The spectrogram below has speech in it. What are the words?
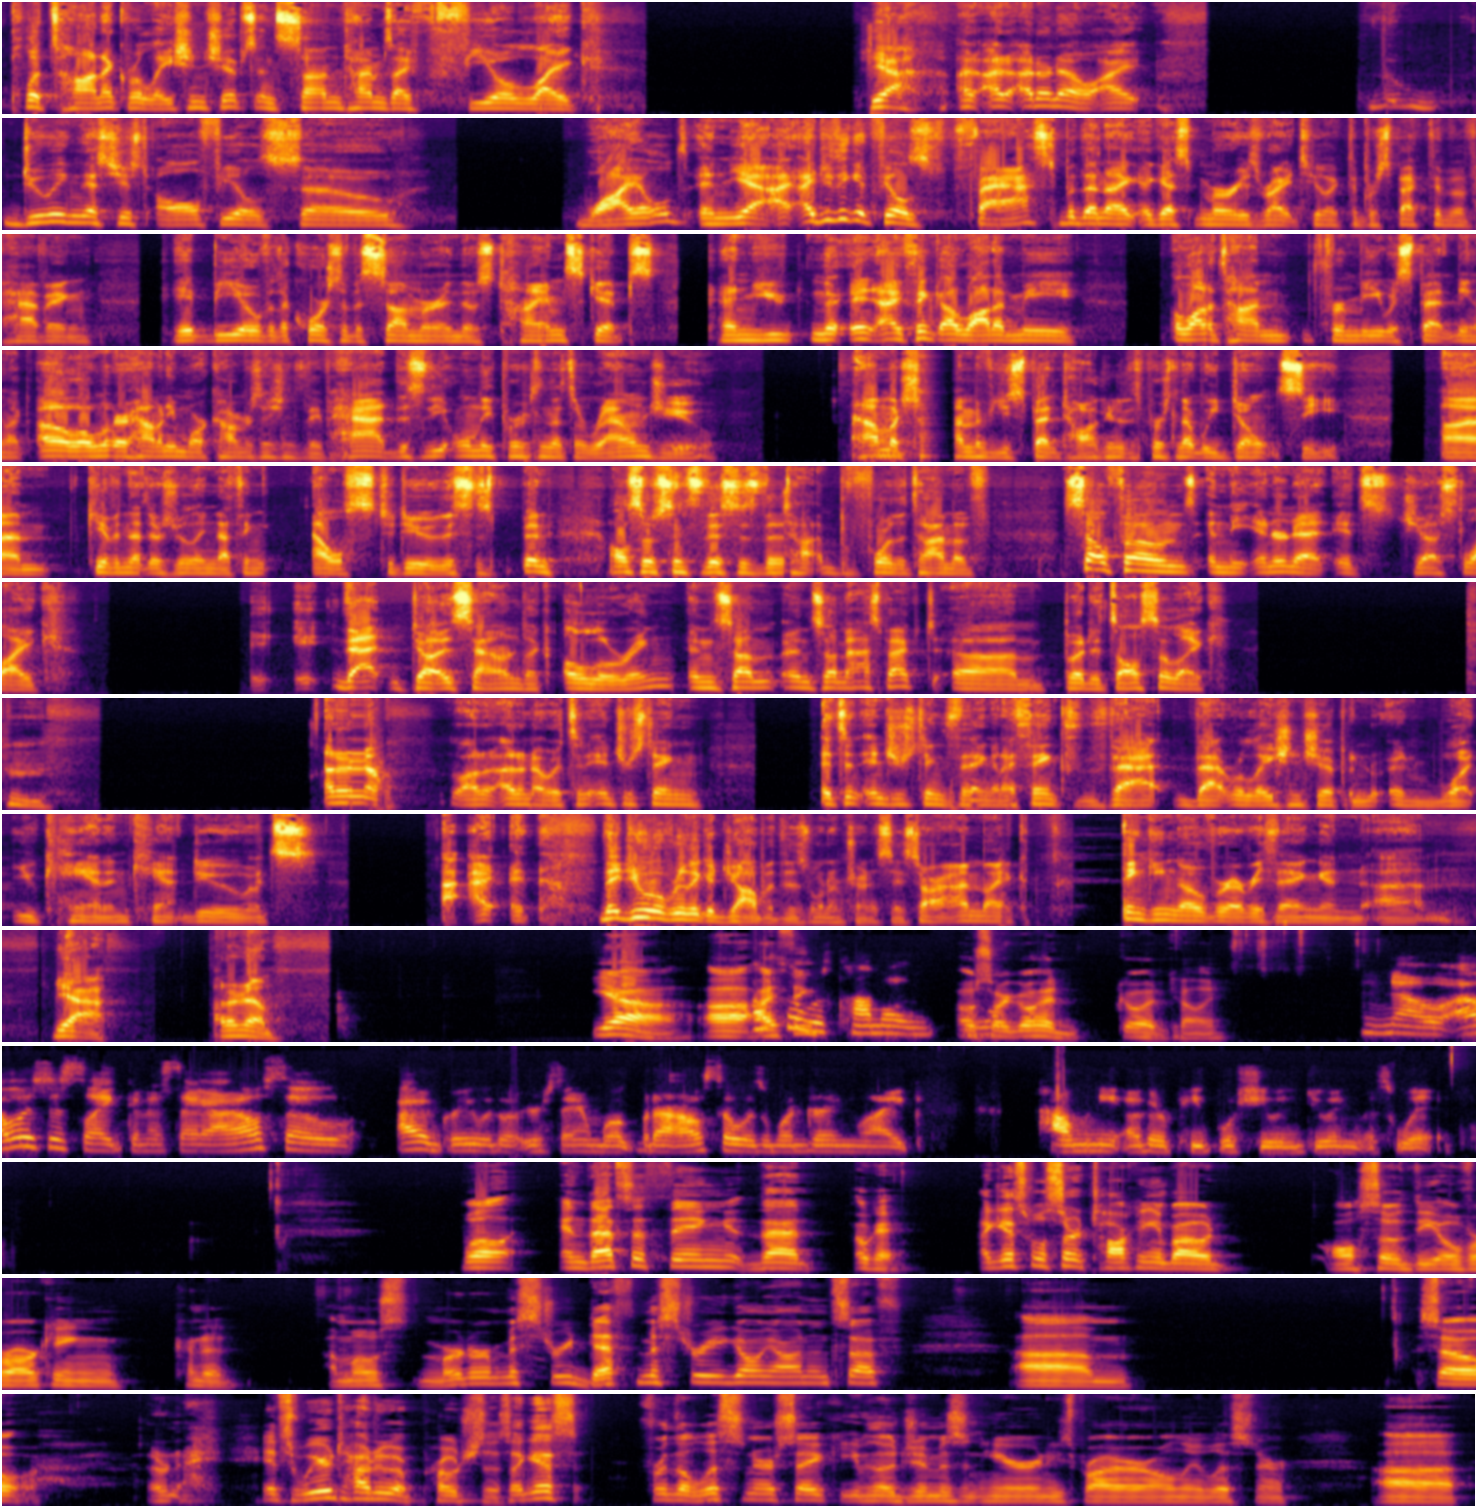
platonic relationships and sometimes i feel like yeah i, I, I don't know i the, doing this just all feels so wild and yeah I, I do think it feels fast but then I, I guess murray's right too like the perspective of having it be over the course of a summer and those time skips and you and i think a lot of me a lot of time for me was spent being like oh i wonder how many more conversations they've had this is the only person that's around you how much time have you spent talking to this person that we don't see um, given that there's really nothing else to do. This has been also since this is the time before the time of cell phones and the internet. It's just like it, it, that does sound like alluring in some in some aspect, um, but it's also like, hmm, I don't know. I don't, I don't know. It's an interesting it's an interesting thing, and I think that that relationship and, and what you can and can't do. It's I, I, they do a really good job with this. Is what I'm trying to say. Sorry, I'm like thinking over everything and um, yeah, I don't know. Yeah, uh, I think. was kind of. Oh, sorry. Go ahead. Go ahead, Callie. No, I was just like gonna say. I also I agree with what you're saying, Wilk, but I also was wondering like how many other people she was doing this with. Well, and that's a thing that okay. I guess we'll start talking about also the overarching kind of almost murder mystery, death mystery going on and stuff. Um, so I don't. It's weird how to approach this. I guess for the listener's sake, even though Jim isn't here and he's probably our only listener, uh,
